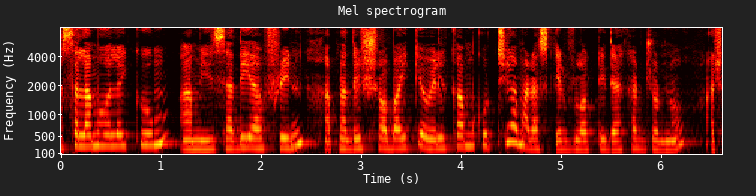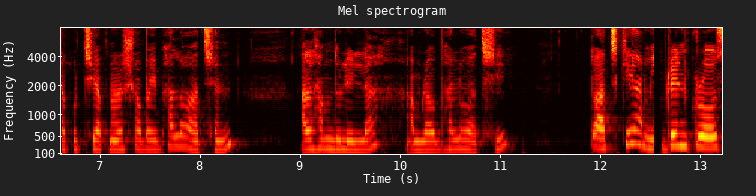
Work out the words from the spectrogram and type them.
আসসালামু আলাইকুম, আমি সাদিয়া আফরিন। আপনাদের সবাইকে ওয়েলকাম করছি আমার আজকের ব্লগটি দেখার জন্য। আশা করছি আপনারা সবাই ভালো আছেন। আলহামদুলিল্লাহ, আমরাও ভালো আছি। তো আজকে আমি ব্রেন ক্রস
